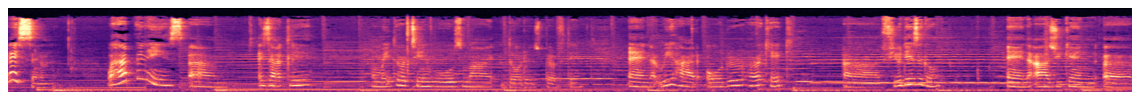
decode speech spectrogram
Listen, what happened is um, exactly on May 13th was my daughter's birthday, and we had ordered her cake a few days ago. And as you can uh,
